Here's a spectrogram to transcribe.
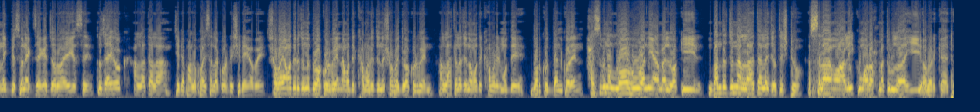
অনেক বেসন এক জায়গায় জড়ো হয়ে গেছে। তো যাই হোক, আল্লাহ তালা যেটা ভালো ফয়সালা করবে, সেটাই হবে। সবাই আমাদের জন্য দোয়া করবেন, আমাদের খামারের জন্য সবাই দোয়া করবেন। আল্লাহ তালা যেন আমাদের খামারের মধ্যে বরকত দান করেন। হাসবেন আল্লাহ আমাল ওয়াকিল। বান্দার জন্য আল্লাহ তালা যথেষ্ট। আসসালাম আলাইকুম রহমতুল্লাহি আবরকাত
